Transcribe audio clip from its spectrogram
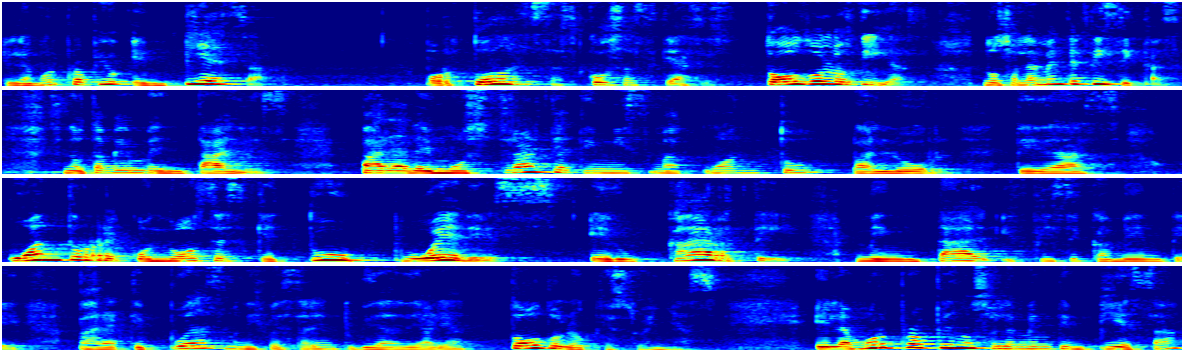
el amor propio empieza por todas esas cosas que haces todos los días, no solamente físicas, sino también mentales, para demostrarte a ti misma cuánto valor te das, cuánto reconoces que tú puedes educarte mental y físicamente para que puedas manifestar en tu vida diaria todo lo que sueñas. El amor propio no solamente empieza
